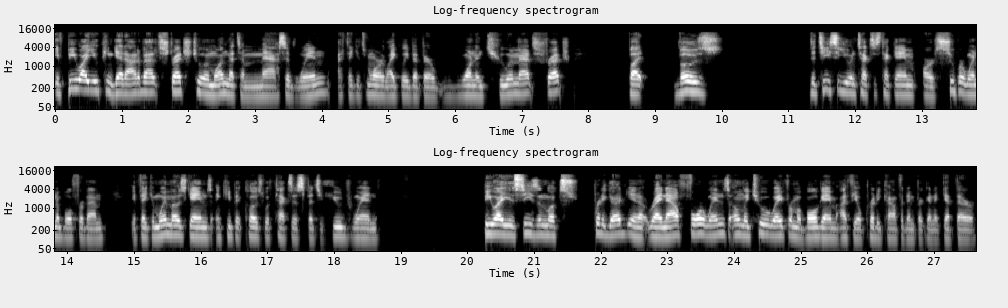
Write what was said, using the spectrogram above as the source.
If BYU can get out of that stretch two and one, that's a massive win. I think it's more likely that they're one and two in that stretch. But those the TCU and Texas Tech game are super winnable for them. If they can win those games and keep it close with Texas, that's a huge win. BYU's season looks pretty good, you know, right now. Four wins, only two away from a bowl game. I feel pretty confident they're going to get there.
